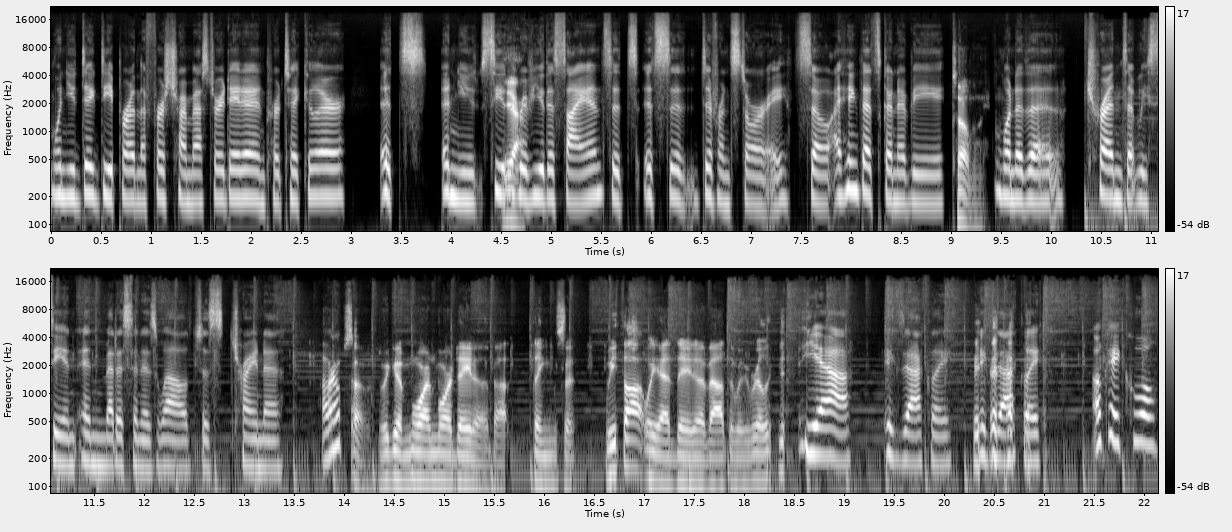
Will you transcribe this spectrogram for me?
when you dig deeper in the first trimester data in particular, it's and you see yeah. review the science, it's it's a different story. So I think that's going to be totally one of the trends that we see in, in medicine as well. Just trying to. I hope so. We get more and more data about things that we thought we had data about that we really. Yeah, exactly, exactly. okay, cool.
